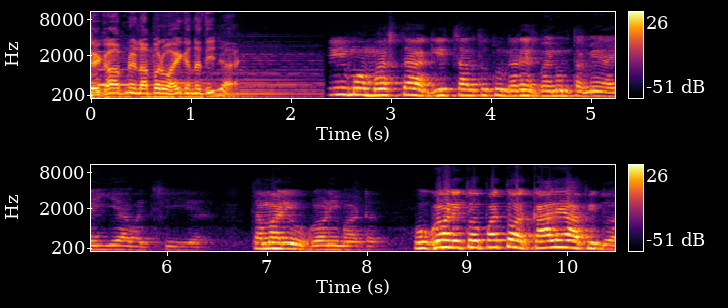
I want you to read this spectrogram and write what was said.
દેખા આપને લાપરવાહી કે નથી ટીવીમાં મસ્ત ગીત ચાલતું હતું નરેશભાઈનું તમે આવી ગયા વચ્ચે તમારી ઉઘરણી માટે. ઉઘરણી તો પતો કાલે આપી દો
